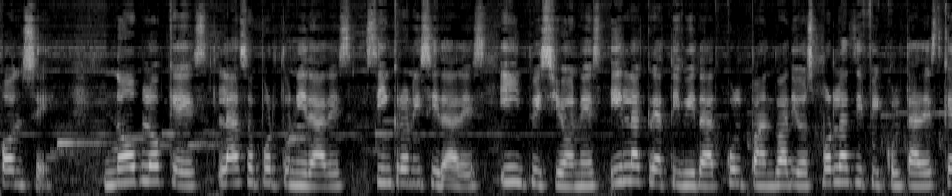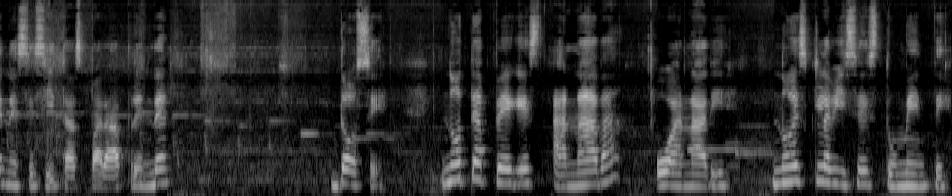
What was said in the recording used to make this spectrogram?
11. No bloquees las oportunidades, sincronicidades, intuiciones y la creatividad culpando a Dios por las dificultades que necesitas para aprender. 12. No te apegues a nada o a nadie. No esclavices tu mente,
